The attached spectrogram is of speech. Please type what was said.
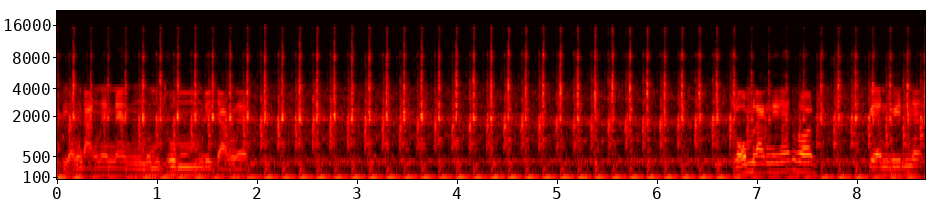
เสียงดังแน่นๆทุมๆดีจังเลยล้มแรงดีนะทุกคน เปลี่ยนวินนะ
